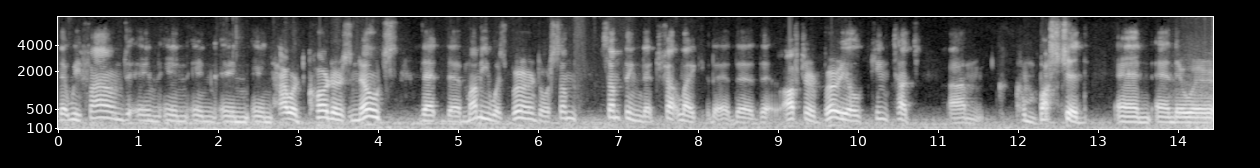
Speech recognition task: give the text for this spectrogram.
that we found in in, in, in, in Howard Carter's notes that the mummy was burned or some something that felt like the, the, the after burial King Tut um, combusted and and there were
